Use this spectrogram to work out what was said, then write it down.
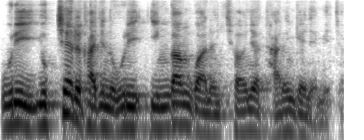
우리 육체를 가진 우리 인간과는 전혀 다른 개념이죠.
